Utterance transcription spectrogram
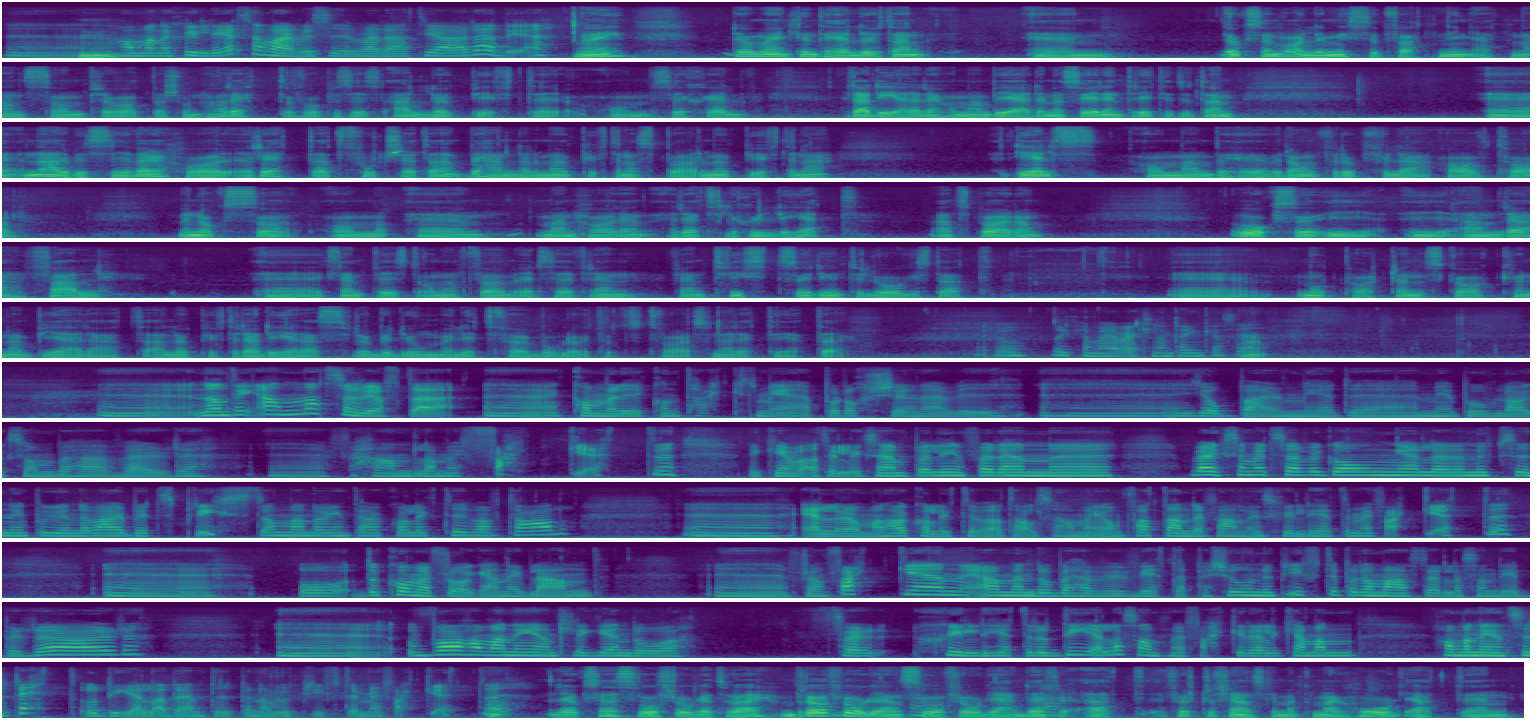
eh, mm. har man en skyldighet som arbetsgivare att göra det? Nej, det har man egentligen inte heller, utan um, det är också en vanlig missuppfattning att man som privatperson har rätt att få precis alla uppgifter om sig själv raderade om man begär det, men så är det inte riktigt. utan eh, en arbetsgivare har rätt att fortsätta behandla de här uppgifterna och spara de här uppgifterna. Dels om man behöver dem för att uppfylla avtal, men också om eh, man har en rättslig skyldighet att spara dem. Och också i, i andra fall, eh, exempelvis om man förbereder sig för en, för en tvist, så är det ju inte logiskt att eh, motparten ska kunna begära att alla uppgifter raderas. Då blir det omöjligt för bolaget att svara sina rättigheter. Jo, det kan man ju verkligen tänka sig. Ja. Eh, någonting annat som vi ofta eh, kommer i kontakt med här på Rocher när vi eh, jobbar med, eh, med bolag som behöver eh, förhandla med facket. Det kan vara till exempel inför en eh, verksamhetsövergång eller en uppsägning på grund av arbetsbrist om man då inte har kollektivavtal. Eh, eller om man har kollektivavtal så har man ju omfattande förhandlingsskyldigheter med facket. Eh, och då kommer frågan ibland eh, från facken, ja men då behöver vi veta personuppgifter på de anställda som det berör. Och vad har man egentligen då för skyldigheter att dela sånt med facket? Eller kan man, har man ens rätt att dela den typen av uppgifter med facket? Ja, det är också en svår fråga tyvärr. Bra fråga, en svår Ja. fråga. Därför att först och främst ska man komma ihåg att en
